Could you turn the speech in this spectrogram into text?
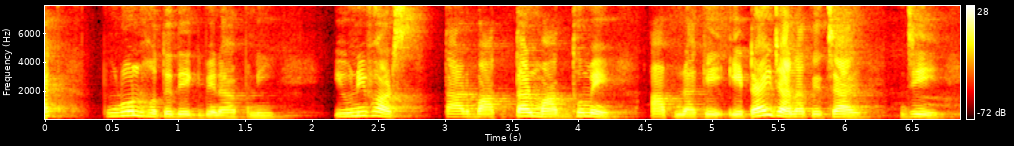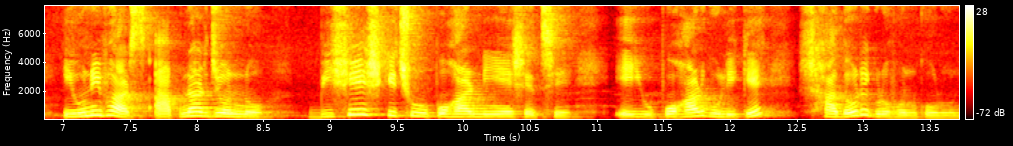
এক পূরণ হতে দেখবেন আপনি। ইউনিভার্স তার বার্তার মাধ্যমে আপনাকে এটাই জানাতে চায় যে ইউনিভার্স আপনার জন্য বিশেষ কিছু উপহার নিয়ে এসেছে, এই উপহারগুলিকে সাদরে গ্রহণ করুন।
